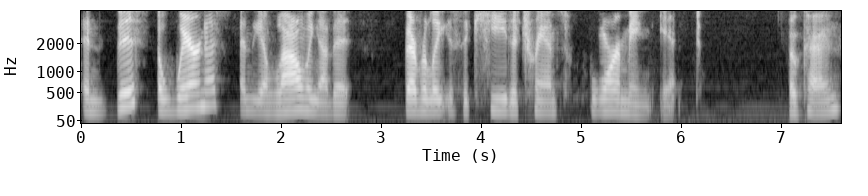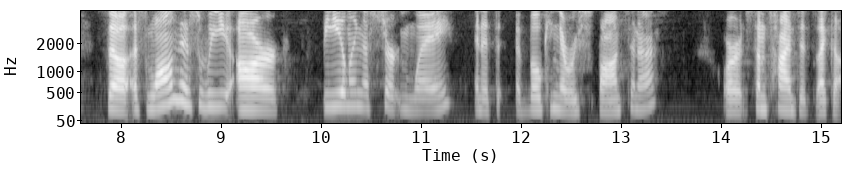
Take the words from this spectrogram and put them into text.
And this awareness and the allowing of it, Beverly, is the key to transforming it. Okay. So as long as we are feeling a certain way and it's evoking a response in us, or sometimes it's like an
